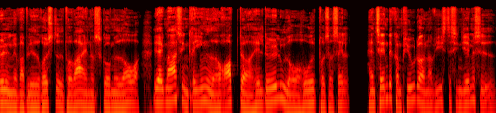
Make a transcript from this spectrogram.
Ølene var blevet rystet på vejen og skummet over. Erik Martin grinede og råbte og hældte øl ud over hovedet på sig selv. Han tændte computeren og viste sin hjemmeside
